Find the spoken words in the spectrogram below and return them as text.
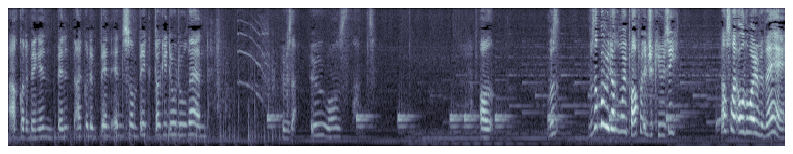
I could have been in, been, I could have been in some big doggy doodle then. Who was that? Who was that? Oh, was was that Mummy Dog and Mummy Papa at the jacuzzi? That's like all the way over there.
